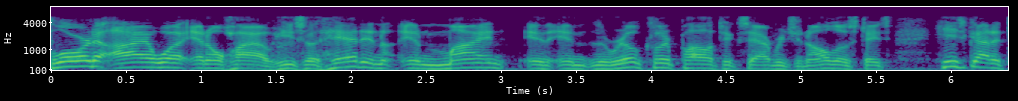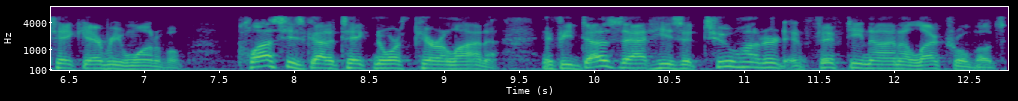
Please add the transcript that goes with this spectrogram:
Florida, Iowa, and Ohio. He's ahead in, in mine, in, in the real clear politics average in all those states. He's got to take every one of them. Plus, he's got to take North Carolina. If he does that, he's at 259 electoral votes,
